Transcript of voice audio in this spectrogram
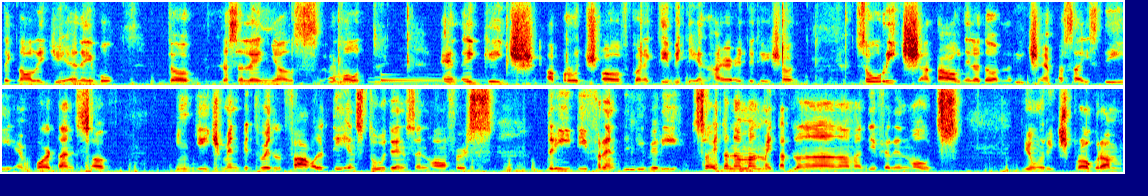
technology enabled the Lasalenials remote and engage approach of connectivity in higher education. So reach ang tawag nila doon. Reach emphasize the importance of engagement between faculty and students and offers three different delivery. So ito naman may tatlo na naman different modes yung reach program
